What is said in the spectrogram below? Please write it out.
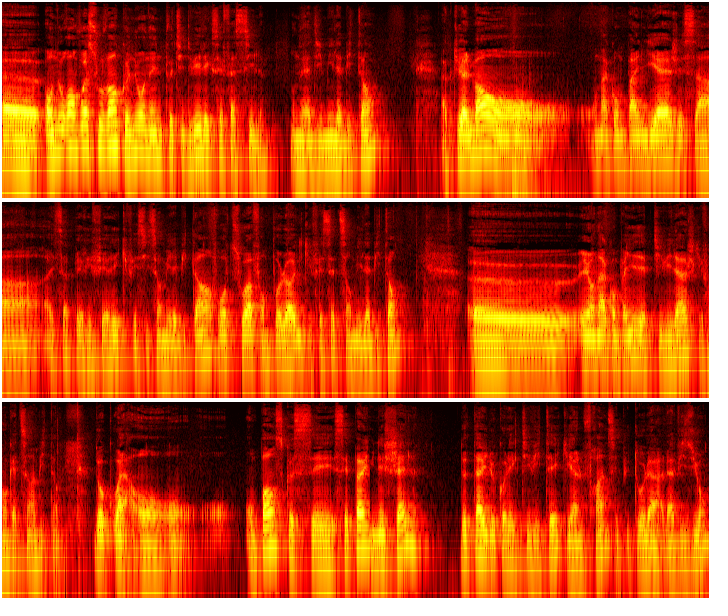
Euh, on nous renvoie souvent que nous, on est une petite ville et que c'est facile. On est à 10 000 habitants. Actuellement, on, accompagne Liège et sa, périphérie qui fait 600 000 habitants, Wrocław en Pologne qui fait 700 000 habitants. Euh, et on a accompagné des petits villages qui font 400 habitants. Donc voilà, on, pense que ce n'est pas une échelle de taille de collectivité qui est un frein, c'est plutôt la, la vision.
